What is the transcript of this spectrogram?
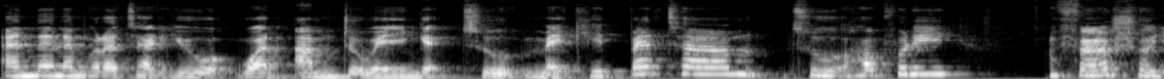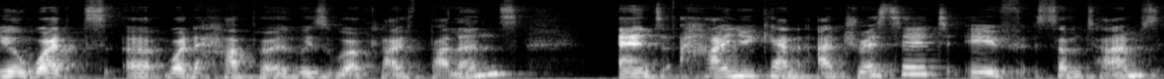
and then I'm going to tell you what I'm doing to make it better, to hopefully first show you what uh, what happened with work-life balance and how you can address it if sometimes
